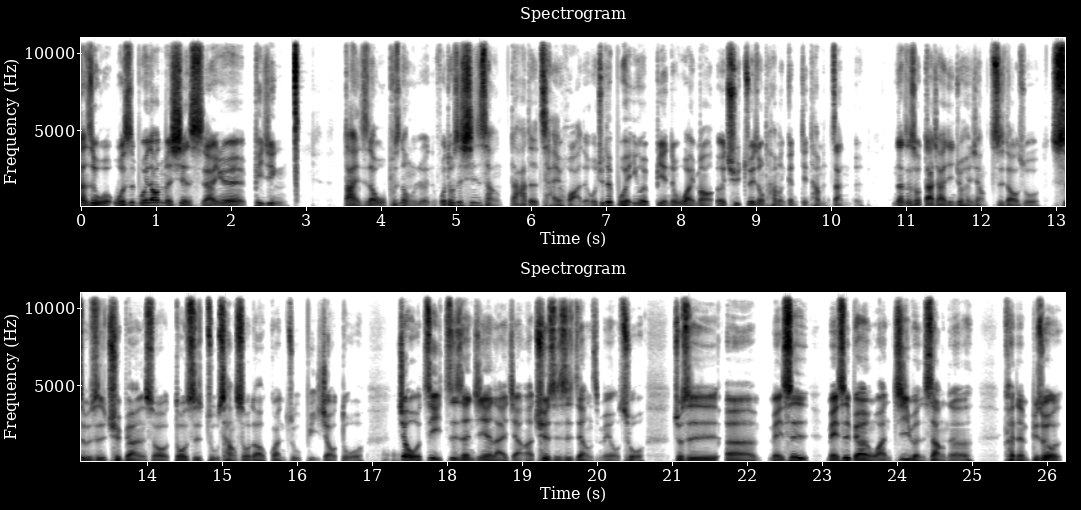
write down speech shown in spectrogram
但是我我是不会到那么现实啊，因为毕竟大家也知道，我不是那种人，我都是欣赏大家的才华的，我绝对不会因为别人的外貌而去追踪他们跟点他们赞的。那这时候大家一定就很想知道说，是不是去表演的时候都是主唱受到关注比较多？就我自己自身经验来讲啊，确实是这样子，没有错。就是呃，每次每次表演完，基本上呢。可能比如说有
